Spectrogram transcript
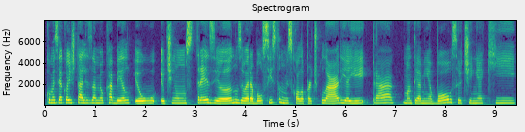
comecei a cogitalizar meu cabelo. Eu, eu tinha uns 13 anos, eu era bolsista numa escola particular, e aí, pra manter a minha bolsa, eu tinha que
